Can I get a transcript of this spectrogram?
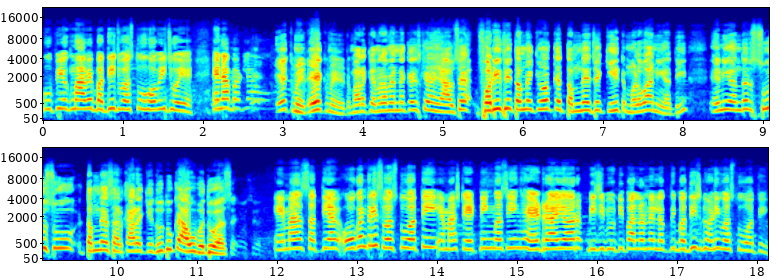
ઉપયોગમાં આવે બધી જ વસ્તુ હોવી જોઈએ. એના બદલે એક મિનિટ એક મિનિટ. મારા કેમેરામેનને કહીશ કે અહીંયા આવશે. ફરીથી તમે કહો કે તમને જે કીટ મળવાની હતી એની અંદર શું શું તમને સરકારે કીધું હતું કે આવું બધું હશે? એમાં સત્યા ઓગણત્રીસ વસ્તુ હતી એમાં સ્ટ્રેટનિંગ મશીન હેર ડ્રાયર બીજી બ્યુટી પાર્લરને લગતી બધી જ ઘણી વસ્તુ હતી.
